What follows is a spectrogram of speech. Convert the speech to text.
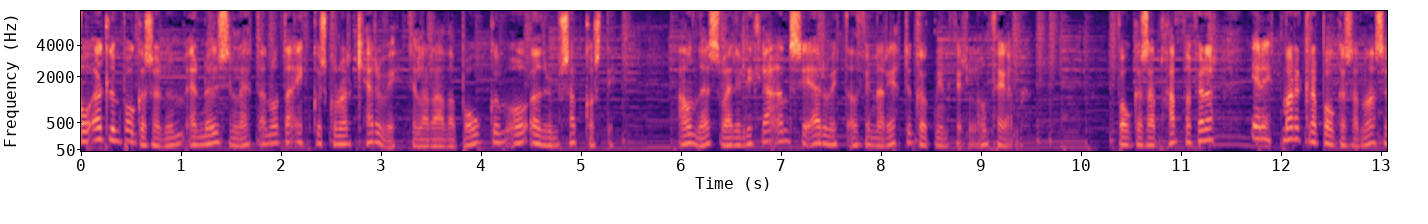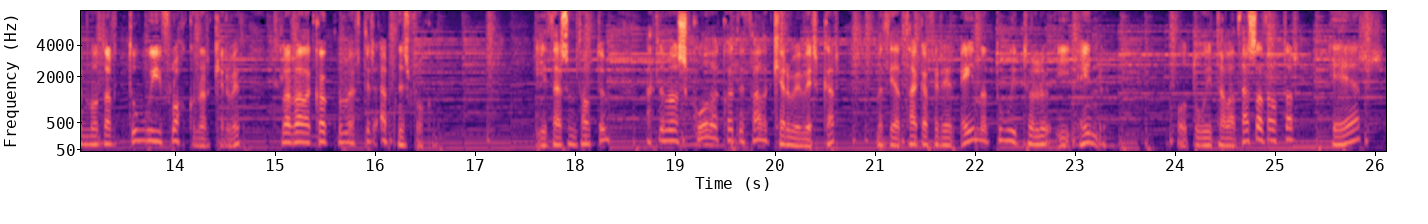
öllum bókasöfnum er nöðsynlegt að nota einhvers konar kerfi til að raða bókum og öðrum sapkosti. Án þess væri líklega ansi erfitt að finna réttu gögnin fyrir lánþegana. Bókasafn Hafnarfjörðar er eitt margra bókasafna sem notar DUI flokkunarkerfið til að raða gögnum eftir efnisflokkum. Í þessum þáttum ætlum við að skoða hvernig það kerfi virkar með því að taka fyrir eina DUI tölu í einu. Og DUI tala þessa þáttar er...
